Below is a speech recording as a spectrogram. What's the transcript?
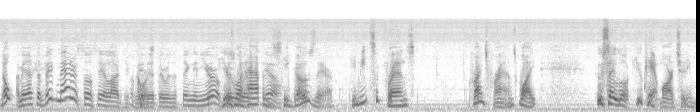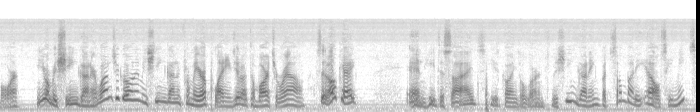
Nope. I mean, that's a big matter sociologically. Of course. That there was a thing in Europe. Here's what was- happens. yeah. He goes there. He meets some friends, French friends, white, who say, look, you can't march anymore. You're a machine gunner. Why don't you go on a machine gunning from airplanes? You don't have to march around. I said, okay. And he decides he's going to learn machine gunning, but somebody else. He meets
